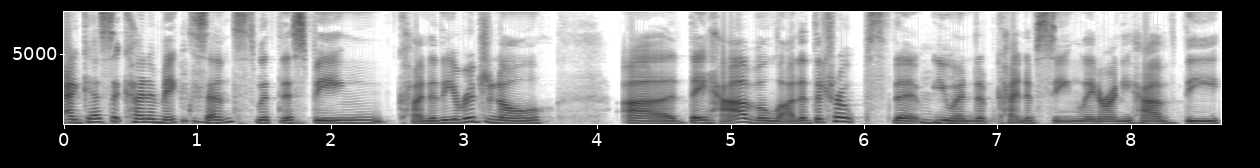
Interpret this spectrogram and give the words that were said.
I guess it kind of makes sense with this being kind of the original. Uh, they have a lot of the tropes that you end up kind of seeing later on. You have the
